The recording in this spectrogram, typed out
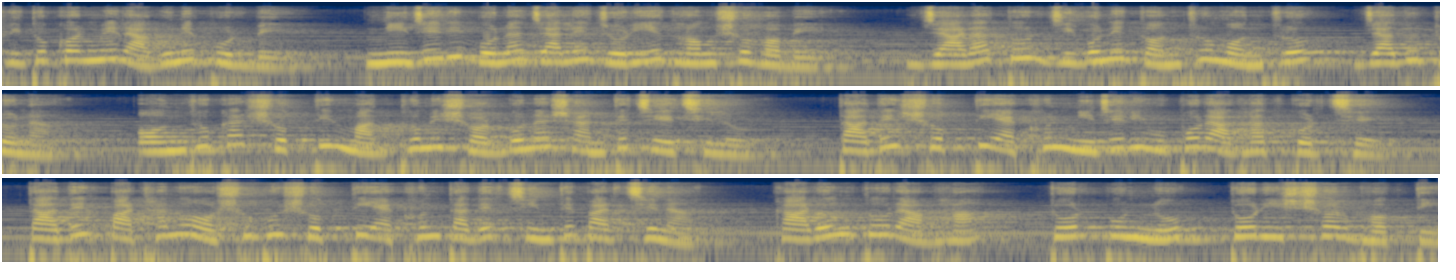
কৃতকর্মের আগুনে পড়বে। নিজেরই বোনা জালে জড়িয়ে ধ্বংস হবে। যারা তোর জীবনে তন্ত্রমন্ত্র জাদুটোনা অন্ধকার শক্তির মাধ্যমে সর্বনাশ আনতে চেয়েছিল, তাদের শক্তি এখন নিজেরই উপর আঘাত করছে। তাদের পাঠানো অশুভ শক্তি এখন তাদের চিনতে পারছে না, কারণ তোর আভা, তোর পুণ্য, তোর ঈশ্বর ভক্তি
